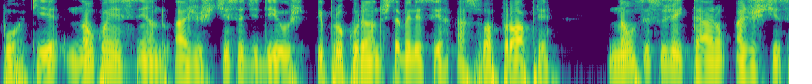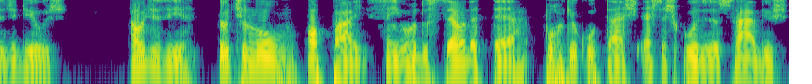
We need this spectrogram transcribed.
Porque, não conhecendo a justiça de Deus e procurando estabelecer a sua própria, não se sujeitaram à justiça de Deus. Ao dizer: Eu te louvo, ó Pai, Senhor do céu e da terra, porque ocultaste estas coisas aos sábios,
